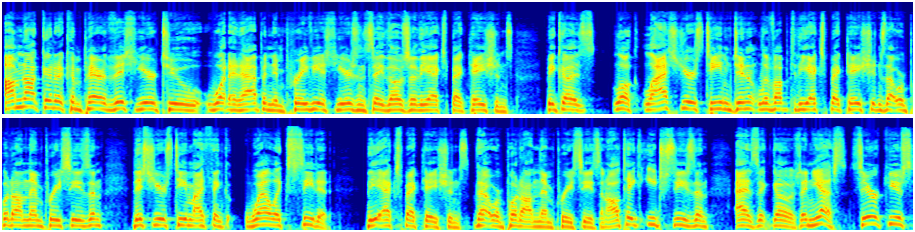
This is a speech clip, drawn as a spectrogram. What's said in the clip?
I'm not going to compare this year to what had happened in previous years and say those are the expectations because look, last year's team didn't live up to the expectations that were put on them preseason. This year's team, I think, well exceeded the expectations that were put on them preseason. I'll take each season as it goes. And yes, Syracuse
